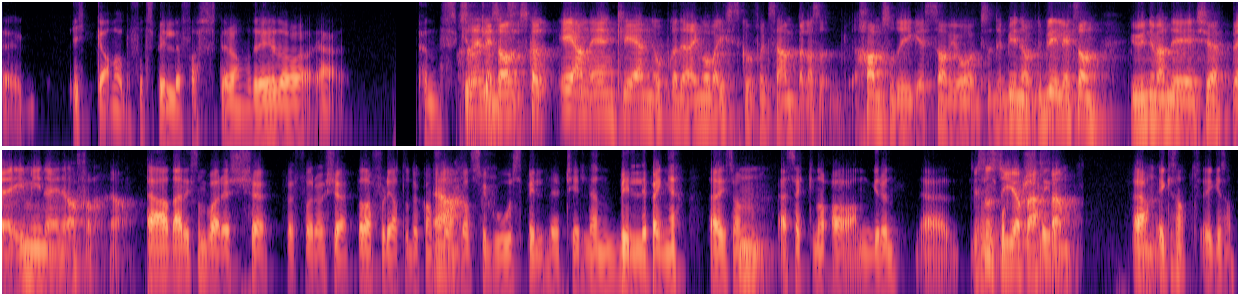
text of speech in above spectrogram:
eh, ikke han hadde fått spille fast i Real Madrid, og jeg ønsker Så det er sånn, skal, Er han egentlig en oppgradering over Isco, f.eks.? Altså, Rams Rodriguez sa vi òg, så det, begynner, det blir litt sånn unødvendig kjøp i mine øyne, i hvert fall. Ja. Ja, det er liksom bare kjøpe for å kjøpe, da, fordi at du kan få Ja. en ganske god spiller til en billig penge. Det liksom, Mm. Jeg ser ikke noen annen grunn. Hvis Det styrer på. FM. Ja, Mm. ikke sant. Ikke sant.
